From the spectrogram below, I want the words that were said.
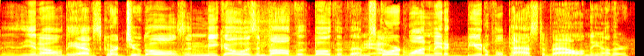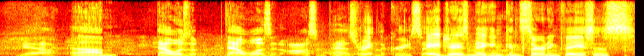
You know, the Avs scored two goals, and Mikko was involved with both of them. Yep. Scored one, made a beautiful pass to Val on the other. Yeah. Um, That was a that was an awesome pass right in the crease. There. AJ's making concerning faces.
